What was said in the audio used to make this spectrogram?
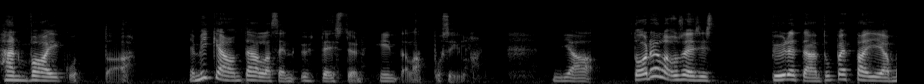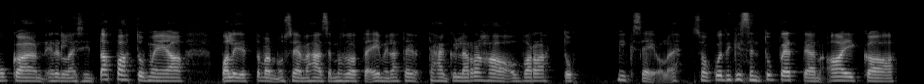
hän vaikuttaa. Ja mikä on tällaisen yhteistyön hintalappu silloin? Ja todella usein siis pyydetään tubettajia mukaan erilaisiin tapahtumiin ja valitettavan usein vähän semmoisella, että ei meillä tähän kyllä rahaa on varattu. Miksei ole? Se on kuitenkin sen tubettajan aikaa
